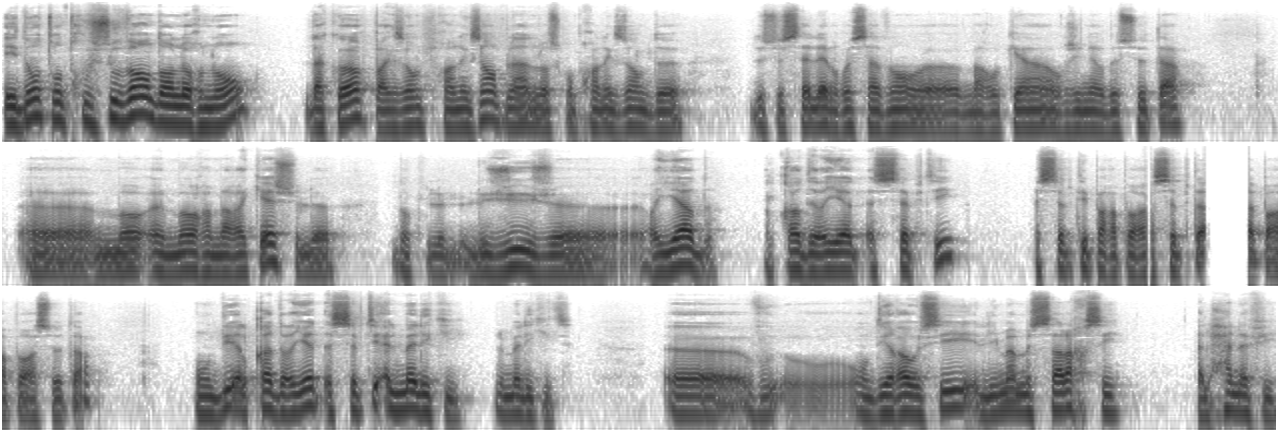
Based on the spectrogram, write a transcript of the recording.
et dont on trouve souvent dans leur nom, d'accord? Par exemple, je prends un exemple, hein, lorsqu'on prend l'exemple de de ce célèbre savant euh, marocain originaire de Ceuta, euh, euh, mort, à Marrakech, le, donc le, juge Riyad, Al-Qadi Riyad Al-Sabti, Al-Sabti par rapport à Septa, par rapport à Ceuta, on dit Al-Qadi Riyad Al-Sabti Al-Maliki, le Malikite. on dira aussi l'imam Al-Sarakhsi, Al-Hanafi.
